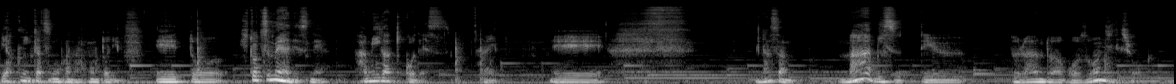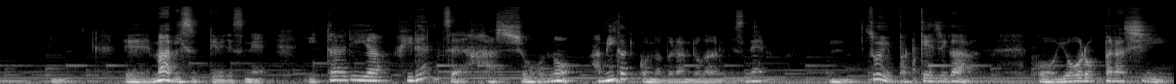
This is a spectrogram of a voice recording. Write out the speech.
う。役に立つのかな、本当に。えっ、ー、と、一つ目はですね、歯磨き粉です。はい。えー、皆さん、マービスっていうブランドはご存知でしょうか？うんえー、マービスっていうですね、イタリア・フィレンツェ発祥の歯磨き粉のブランドがあるんですね。うん、そういうパッケージが、こう、ヨーロッパらしい、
